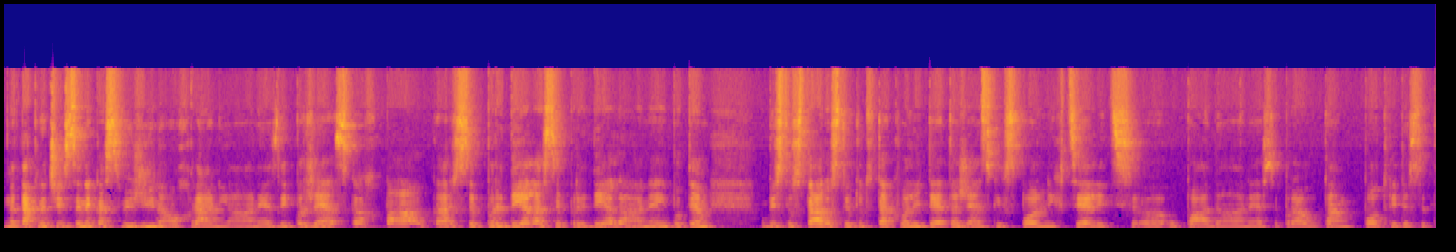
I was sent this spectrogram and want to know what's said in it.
na tak način se neka svežina ohranja. Zdaj, pri ženskah, pa kar se predela, se predela, in potem v bistvu starostjo tudi ta kvaliteta ženskih spolnih celic uh, upada. Se pravi, tam po 30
